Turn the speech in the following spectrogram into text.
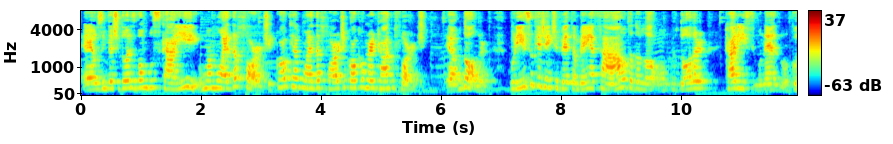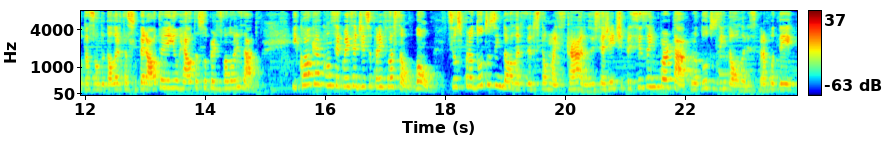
é, os investidores vão buscar aí uma moeda forte. Qual que é a moeda forte? Qual que é o mercado forte? É o dólar. Por isso que a gente vê também essa alta do dólar caríssimo, né? A cotação do dólar está super alta e o real está super desvalorizado. E qual que é a consequência disso para a inflação? Bom, se os produtos em dólares eles estão mais caros e se a gente precisa importar produtos em dólares para poder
